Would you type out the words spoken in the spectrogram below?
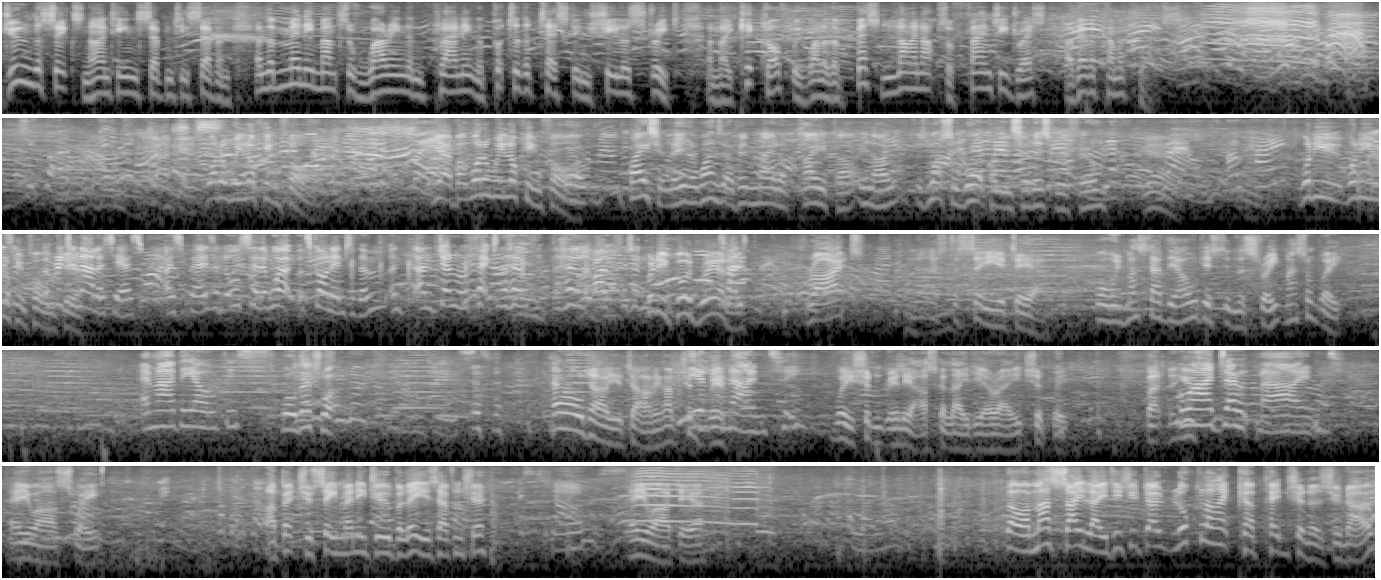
June the 6th, 1977, and the many months of worrying and planning are put to the test in Sheila Street, and they kicked off with one of the best lineups of fancy dress I've ever come across. Judges, what are we looking for? Yeah, but what are we looking for? Well, basically, the ones that have been made of paper, you know, there's lots of work on into this we film. Yeah. What are you What are you looking for? Originality, I, I, suppose, and also the work that's gone into them, and, and general effect of the whole the whole outfit. And Pretty good, really. Right. Nice to see you, dear. Well, we must have the oldest in the street, mustn't we? Am I the oldest? Well, that's what. You know the oldest. How old are you, darling? I shouldn't Nearly really... 90. We shouldn't really ask a lady her age, should we? But oh, you... Oh, I don't mind. There you are, sweet. I bet you've seen many Jubilees, haven't you? Yes. There you are, dear. Though I must say, ladies, you don't look like uh, pensioners, you know.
